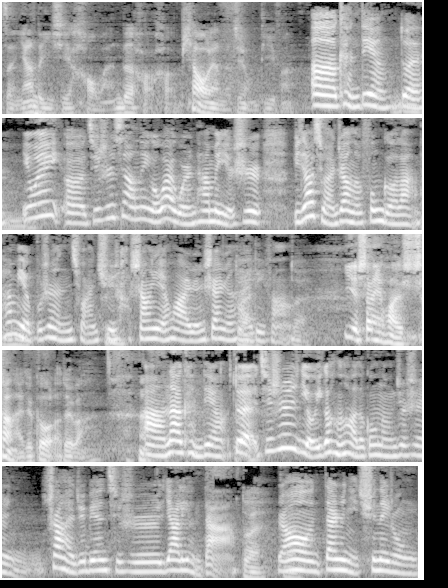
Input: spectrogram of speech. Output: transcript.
怎样的一些好玩的、好好漂亮的这种地方。呃，肯定嗯对，因为呃，其实像那个外国人，他们也是比较喜欢这样的风格啦，他们也不是很喜欢去商业化、人山人海的地方嗯对，越商业化上海就够了，对吧？啊。那肯定对，其实有一个很好的功能，就是上海这边其实压力很大，对。然后但是你去那种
